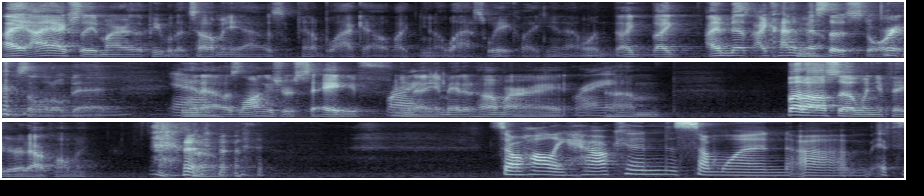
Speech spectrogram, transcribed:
I, I actually admire the people that tell me I was in a blackout like you know last week like you know like like I miss I kind of miss those stories a little bit Yeah. you know as long as you're safe you know you made it home all right Right. um, but also when you figure it out call me So, So, Holly, how can someone, um, if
